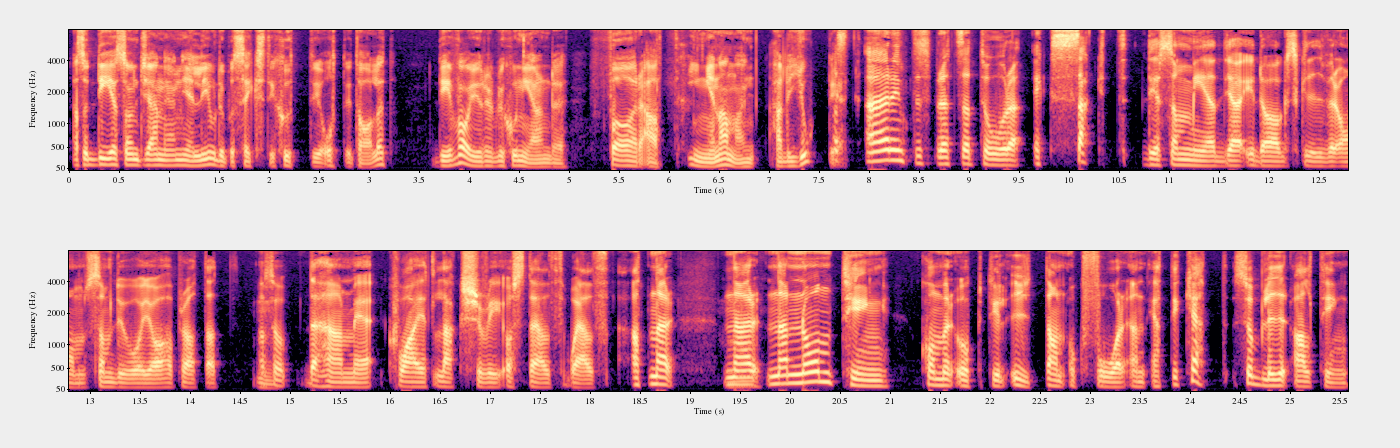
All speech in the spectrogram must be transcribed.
alltså det som Gianni Agnelli gjorde på 60, 70 och 80-talet, det var ju revolutionerande för att ingen annan hade gjort det. Fast är inte sprezzatura exakt det som media idag skriver om som du och jag har pratat? Mm. Alltså det här med quiet luxury och stealth wealth. Att när, när, Mm. när någonting kommer upp till ytan och får en etikett så blir allting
